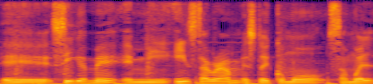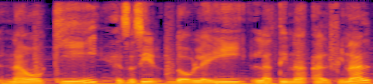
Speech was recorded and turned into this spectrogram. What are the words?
Eh, sígueme en mi Instagram, estoy como Samuel Naoki, es decir, doble I latina al final.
